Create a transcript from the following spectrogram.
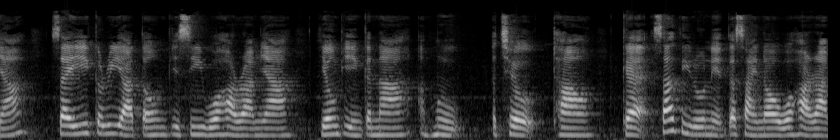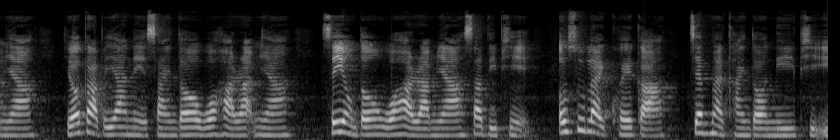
များဇာယီကရိယာသုံးပစ္စည်းဝဟာရများရုံးပြင်ကနာအမှု အချုပ်ထောင်ကက်စသည်တို့နှင့်သက်ဆိုင်သောဝဟာရများယောဂဗျာနှင့်ဆိုင်သောဝဟာရများစေယုံသုံးဝဟာရများစသည်ဖြင့်အုပ်စုလိုက်ခွဲကာကြက်မှတ်ခိုင်းသောနည်းဖြစ်၏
